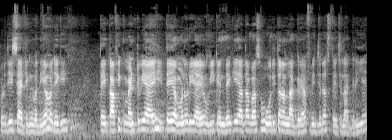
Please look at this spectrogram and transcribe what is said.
ਥੋੜੀ ਜਿਹੀ ਸੈਟਿੰਗ ਵਧੀਆ ਹੋ ਜਾਏਗੀ। ਤੇ ਕਾਫੀ ਕਮੈਂਟ ਵੀ ਆਏ ਸੀ ਤੇ ਅਮਨ ਹੋਰੀ ਆਏ, ਉਹ ਵੀ ਕਹਿੰਦੇ ਕਿ ਆ ਤਾਂ ਬਸ ਹੋਰ ਹੀ ਤਰ੍ਹਾਂ ਲੱਗ ਰਿਹਾ ਫ੍ਰਿਜ ਰਸਤੇ 'ਚ ਲੱਗ ਰਹੀ ਹੈ।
